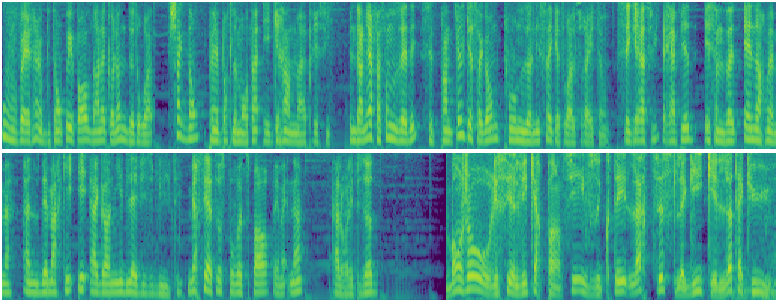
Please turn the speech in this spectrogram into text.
où vous verrez un bouton PayPal dans la colonne de droite. Chaque don, peu importe le montant, est grandement apprécié. Une dernière façon de nous aider, c'est de prendre quelques secondes pour nous donner 5 étoiles sur iTunes. C'est gratuit, rapide et ça nous aide énormément à nous démarquer et à gagner de la visibilité. Merci à tous pour votre support et maintenant, allons l'épisode. Bonjour, ici Elvie Carpentier et vous écoutez l'artiste, le geek et l'otaku.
